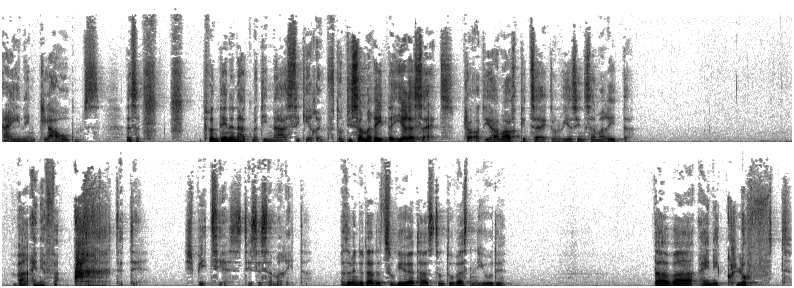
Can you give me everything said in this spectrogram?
reinen Glaubens. Also von denen hat man die Nase gerümpft. Und die Samariter ihrerseits, ja, die haben auch gezeigt, und wir sind Samariter, war eine verachtete Spezies, diese Samariter. Also wenn du da dazugehört hast und du warst ein Jude, da war eine Kluft,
